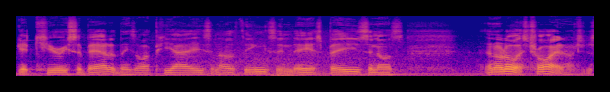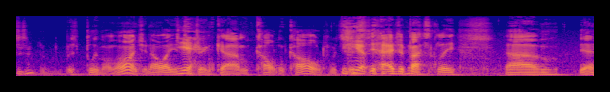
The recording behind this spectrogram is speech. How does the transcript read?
get curious about it, these IPAs and other things, and ESBs, and I was, and I'd always try it. I just, just blew my mind, you know. I used Mm-hmm. Yeah. to drink um, Carlton Cold, which is Yeah. yeah, basically, um, yeah,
